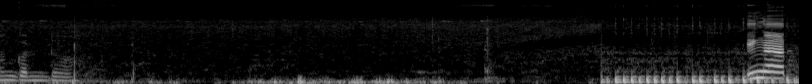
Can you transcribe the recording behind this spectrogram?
Ang ganda. Ingat!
